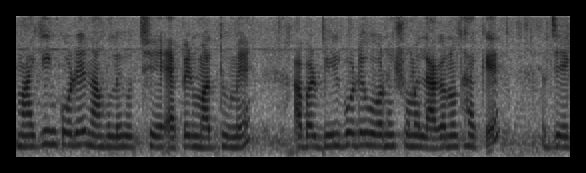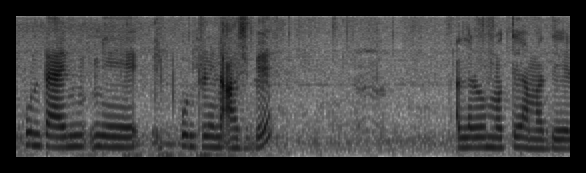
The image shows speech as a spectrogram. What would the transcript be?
মাইকিং করে, না হলে হচ্ছে অ্যাপের মাধ্যমে। আবার বিলবোর্ডেও অনেক সময় লাগানো থাকে যে কোন টাইমে কোন ট্রেন আসবে। আল্লাহর রহমতে আমাদের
